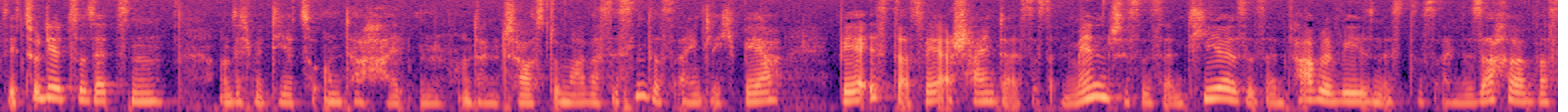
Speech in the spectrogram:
sie zu dir zu setzen und sich mit dir zu unterhalten. Und dann schaust du mal, was ist denn das eigentlich? Wer, wer ist das? Wer erscheint da? Ist es ein Mensch? Ist es ein Tier? Ist es ein Fabelwesen? Ist das eine Sache? Was,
